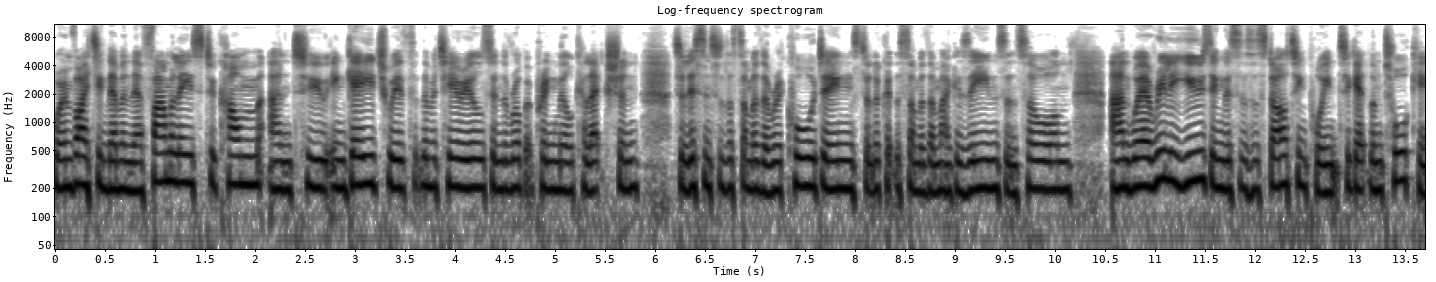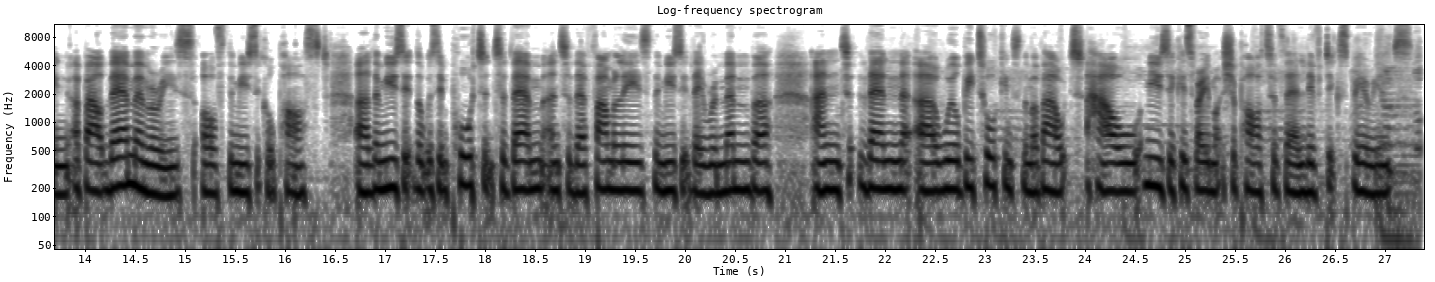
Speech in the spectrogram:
we're inviting them and their families to come and to engage with the materials in the Robert Pring Mill collection, to listen to the, some of the recordings, to look at the, some of the magazines and so on. And we're really using this as a starting point to get them talking about their memories of the musical past, uh, the music that was important to them and to their families, the music they remember. And then uh, we'll be talking to them about how music is very much a part of their lived experience.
